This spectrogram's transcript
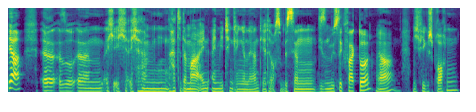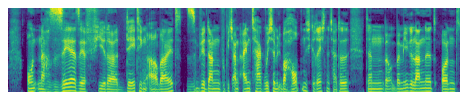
Ja, äh, also ähm, ich, ich, ich ähm, hatte da mal ein, ein Mädchen kennengelernt, die hatte auch so ein bisschen diesen Mystikfaktor, ja, nicht viel gesprochen. Und nach sehr, sehr vieler Datingarbeit sind wir dann wirklich an einem Tag, wo ich damit überhaupt nicht gerechnet hatte, dann bei, bei mir gelandet. Und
